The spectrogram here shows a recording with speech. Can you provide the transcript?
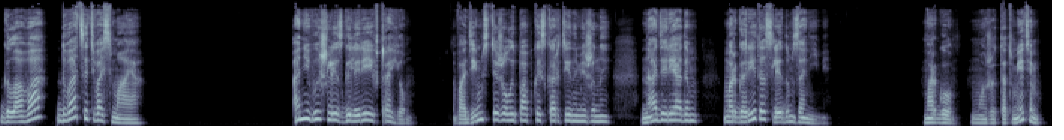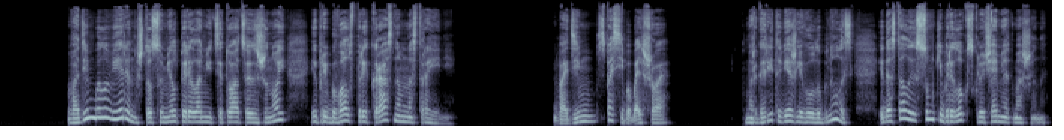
Глава 28. Они вышли из галереи втроем. Вадим с тяжелой папкой с картинами жены, Надя рядом, Маргарита следом за ними. «Марго, может, отметим?» Вадим был уверен, что сумел переломить ситуацию с женой и пребывал в прекрасном настроении. «Вадим, спасибо большое». Маргарита вежливо улыбнулась и достала из сумки брелок с ключами от машины.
